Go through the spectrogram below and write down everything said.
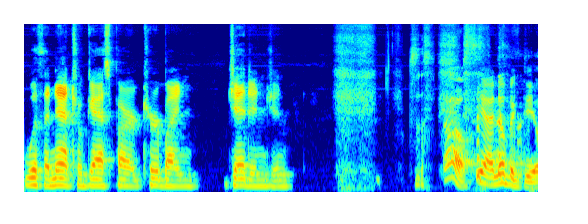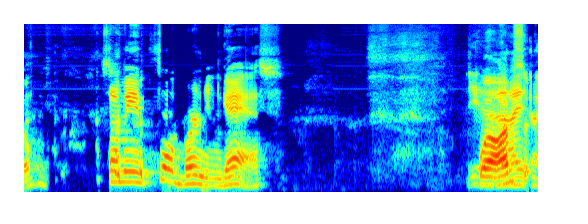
with a natural gas powered turbine jet engine. oh yeah, no big deal. So I mean, it's still burning gas. Yeah, Well, I'm su- I-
